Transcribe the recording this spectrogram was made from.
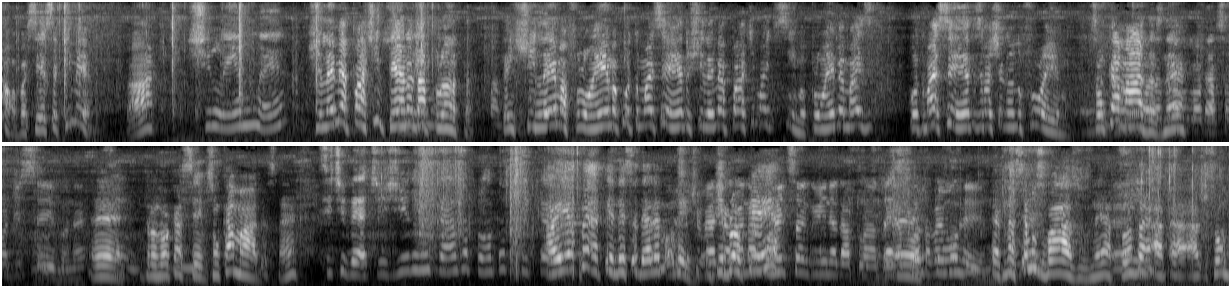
não, vai ser esse aqui mesmo. Tá? Xilema é? Xilema é a parte interna xilema. da planta. Tem xilema, floema, quanto mais você entra, o xilema é a parte mais de cima. Floema é mais Quanto mais você entra, você vai chegando no floema. São camadas, né? Translocação de seiva, né? É, transloca seiva, são camadas, né? Se tiver atingido, no caso, a planta fica... Aí a, a tendência dela é morrer. Se tiver chegando bloqueia... na corrente sanguínea da planta, é, a planta vai morrer. Né? É, nós temos vasos, né? A planta, a, a, a, são,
